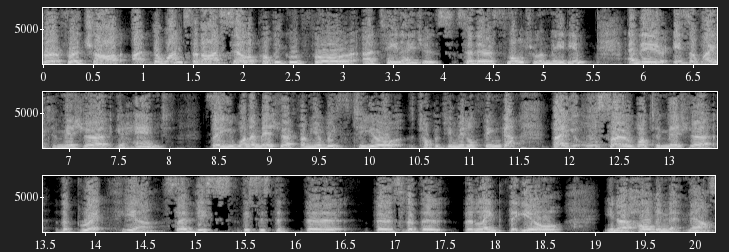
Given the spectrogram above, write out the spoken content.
for for a child. I, the ones that I sell are probably good for uh, teenagers. So they're a small to a medium, and there is a way to measure your hand. So you want to measure from your wrist to your the top of your middle finger, but you also want to measure the breadth here. So this this is the the the sort of the, the length that you're, you know, holding that mouse.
